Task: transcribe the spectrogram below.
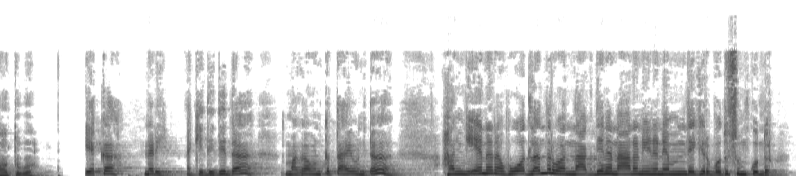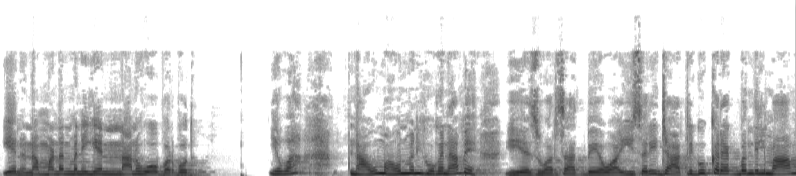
ಆತು ಬಾ. ಯಾಕ ನಡಿ. ಆಕಿದ್ದಿದ್ದ ಮಗ ಉಂಟು ತಾಯಿ ಉಂಟು. ಹಂಗ ಏನಾರ ಹೋದ್ಲಂದ್ರ ಒಂದ್ ನಾಲ್ಕು ದಿನ ನಾನು ನೀನು ನೆಮ್ಮದಿಯಾಗಿರ್ಬೋದು ಸುಮ್ಕುಂದ್ರು ಏನು ನಮ್ಮ ಅಣ್ಣನ ಮನೆಗೆ ಏನು ನಾನು ಹೋಗಿ ಬರ್ಬೋದು? ಯವ್ವ ನಾವು ಮಾವನ ಮನೆಗೆ ಹೋಗೋಣ ಬೇ. ಏಸ್ ವರ್ಷ ಆತ್ ಬೇವ ಈ ಸರಿ ಜಾತ್ರೆಗೂ ಕರೆಯಕ್ ಬಂದಿಲ್ಲ ಮಾವ.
